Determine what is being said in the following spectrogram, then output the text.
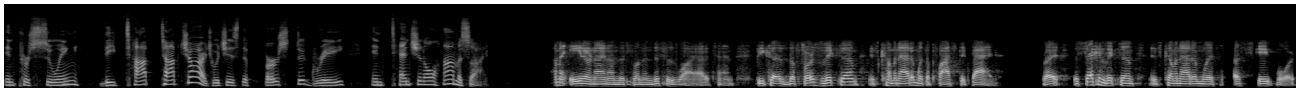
in pursuing the top, top charge, which is the first degree intentional homicide? I'm an eight or nine on this one, and this is why out of 10. Because the first victim is coming at him with a plastic bag, right? The second victim is coming at him with a skateboard.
